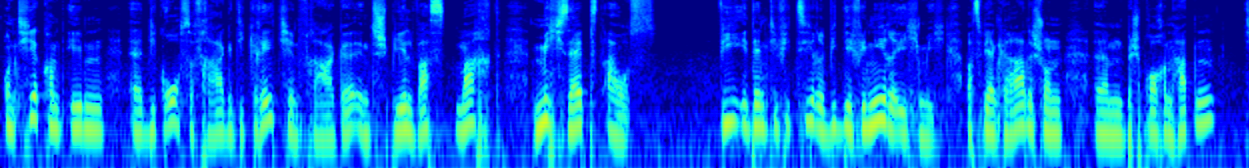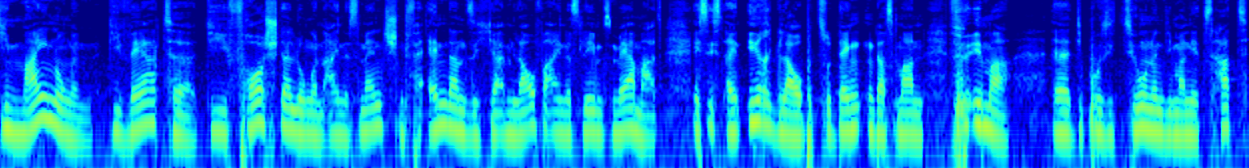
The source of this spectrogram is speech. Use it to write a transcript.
Und hier kommt eben äh, die große Frage, die Gretchenfrage ins Spiel, was macht mich selbst aus? Wie identifiziere, wie definiere ich mich? Was wir gerade schon ähm, besprochen hatten, die Meinungen, die Werte, die Vorstellungen eines Menschen verändern sich ja im Laufe eines Lebens mehrmals. Es ist ein Irrglaube zu denken, dass man für immer äh, die Positionen, die man jetzt hat,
